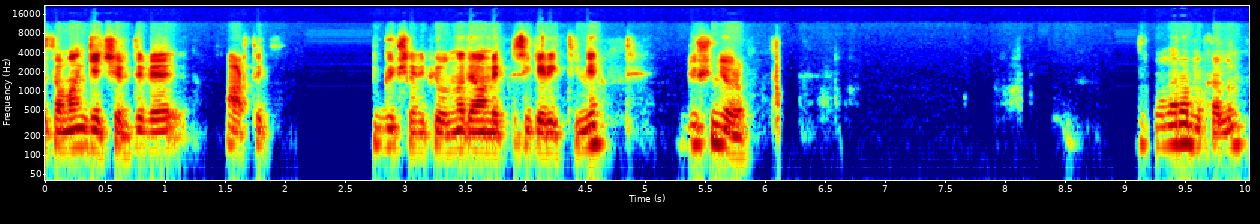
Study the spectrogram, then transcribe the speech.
zaman geçirdi ve artık güçlenip yoluna devam etmesi gerektiğini düşünüyorum. Dolara bakalım.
